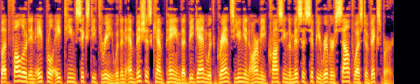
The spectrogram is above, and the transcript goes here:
but followed in April 1863 with an ambitious campaign that began with Grant's Union Army crossing the Mississippi River southwest of Vicksburg.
